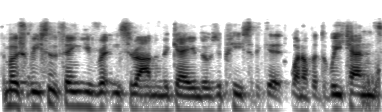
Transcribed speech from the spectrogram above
the most recent thing you've written surrounding the game, there was a piece I think it went up at the weekend,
